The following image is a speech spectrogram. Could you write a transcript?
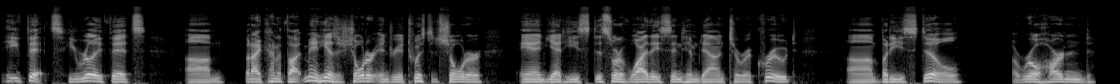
he fits. He really fits. Um, but I kind of thought, man, he has a shoulder injury, a twisted shoulder, and yet he's this sort of why they send him down to recruit. Um, but he's still a real hardened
